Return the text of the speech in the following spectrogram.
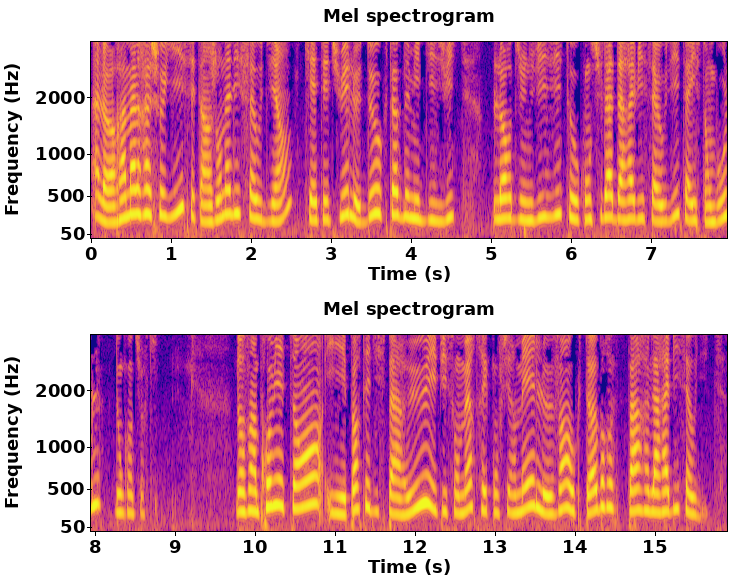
Alors, Ramal Khashoggi, c'est un journaliste saoudien qui a été tué le 2 octobre 2018 lors d'une visite au consulat d'Arabie saoudite à Istanbul, donc en Turquie. Dans un premier temps, il est porté disparu et puis son meurtre est confirmé le 20 octobre par l'Arabie saoudite.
